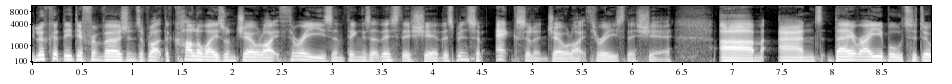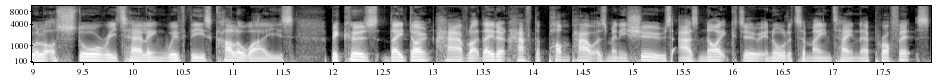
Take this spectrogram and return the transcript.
you look at the different versions of like the colorways on Gel-Lyte threes and things like this this year. There's been some excellent Gel-Lyte threes this year um, and they're able to do a lot of storytelling with these colorways because they don't have like they don't have to pump out as many shoes as Nike do in order to maintain their profits.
